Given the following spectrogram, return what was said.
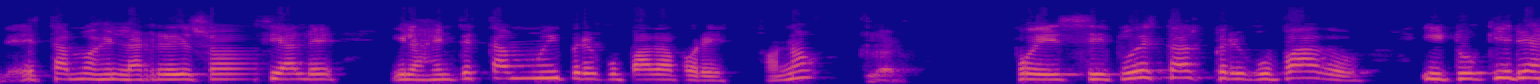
estamos en las redes sociales y la gente está muy preocupada por esto, ¿no? Claro. Pues si tú estás preocupado y tú quieres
